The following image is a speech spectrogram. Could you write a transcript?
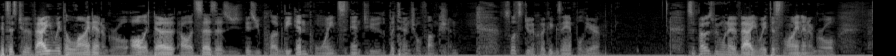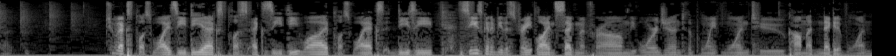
It says to evaluate the line integral, all it does all it says is is you plug the endpoints into the potential function. So let's do a quick example here. Suppose we want to evaluate this line integral. 2x plus yz dx plus xz dy plus yx dz. C is going to be the straight line segment from the origin to the point 1, 2, comma, negative 1.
